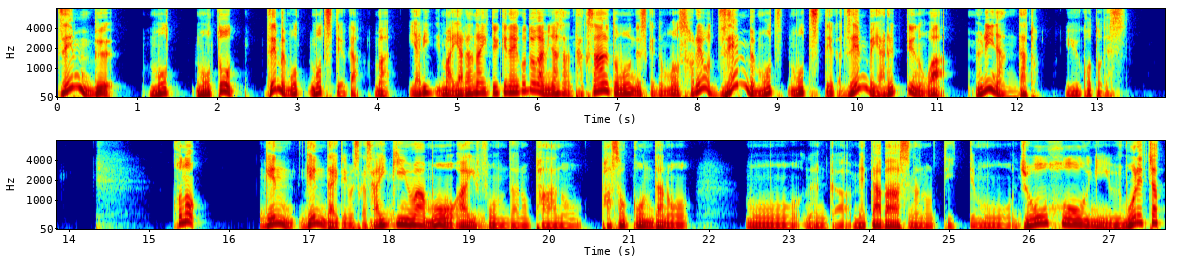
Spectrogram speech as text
全部も、元全部持つっていうか、まあ、やり、まあ、やらないといけないことが皆さんたくさんあると思うんですけども、それを全部持つ、持つっていうか、全部やるっていうのは無理なんだということです。この現現代といいますか最近はもう iPhone だのパのパソコンだのもうなんかメタバースなのって言ってもう情報に埋もれちゃっ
